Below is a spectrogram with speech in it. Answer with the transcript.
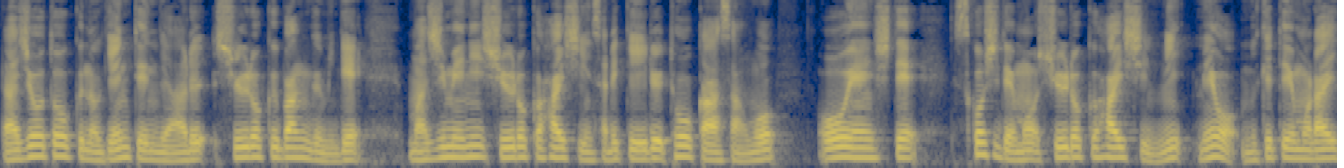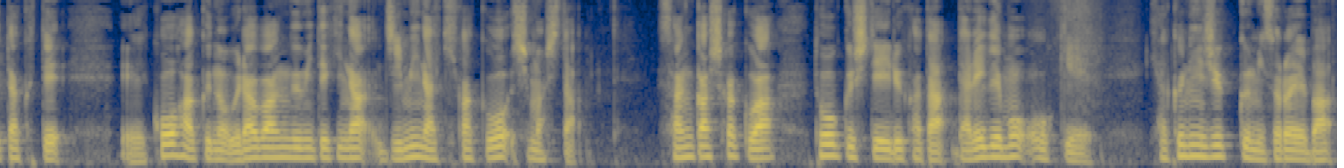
ラジオトークの原点である収録番組で真面目に収録配信されているトーカーさんを応援して少しでも収録配信に目を向けてもらいたくて、えー、紅白の裏番組的な地味な企画をしました。参加資格はトークしている方誰でも OK。120組揃えば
